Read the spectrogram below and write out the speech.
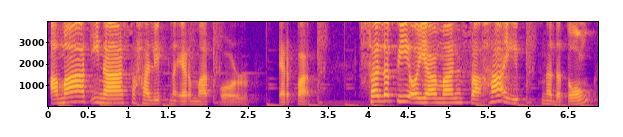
Ama at ina sa halip na ermat or erpat. Salapi o yaman sa haip na datong.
